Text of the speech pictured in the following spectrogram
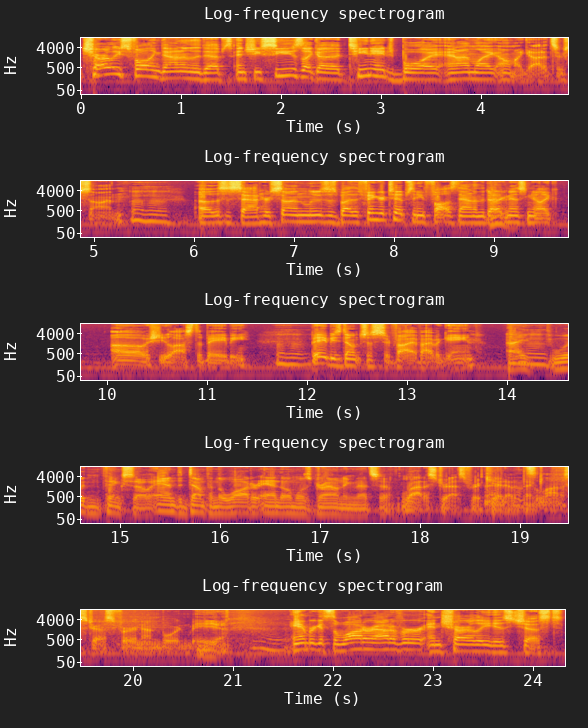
Charlie's falling down in the depths, and she sees like a teenage boy, and I'm like, oh my god, it's her son. Mm-hmm. Oh, this is sad. Her son loses by the fingertips, and he falls down in the darkness, and you're like, oh, she lost the baby. Mm-hmm. Babies don't just survive Ibogaine. I wouldn't think so. And the dump in the water and almost drowning—that's a lot of stress for a kid. I would That's think. a lot of stress for an unborn baby. Yeah. Amber gets the water out of her, and Charlie is just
